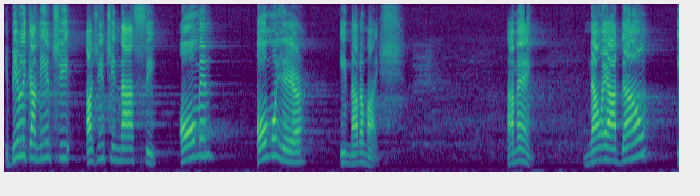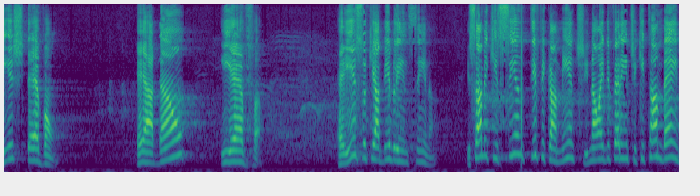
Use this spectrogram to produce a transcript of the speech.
E biblicamente a gente nasce homem ou mulher e nada mais. Amém. Não é Adão e Estevão. É Adão e Eva. É isso que a Bíblia ensina. E sabe que cientificamente não é diferente, que também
